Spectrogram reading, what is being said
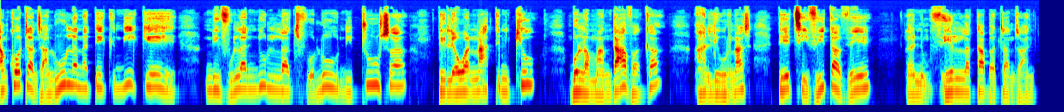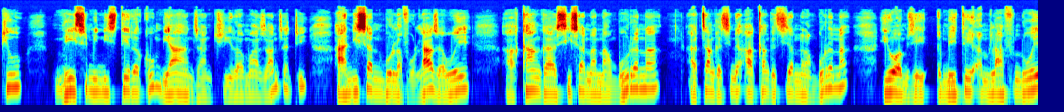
Ankoatran'izany olana teknika e, ny volan'ny olona tsy voaloa, ny trosa dia ilay ao anatiny koa mbola mandavaka an'ilay orinasa dia tsy vita ve Any mively latabatra anzany ko misy ministera ko miaha anzany jirama zany satria anisany mbola voalaza oe akanga sisa nanamborana atsanga sina akanga sisa nanamborana eo amze mety am lafiny oe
